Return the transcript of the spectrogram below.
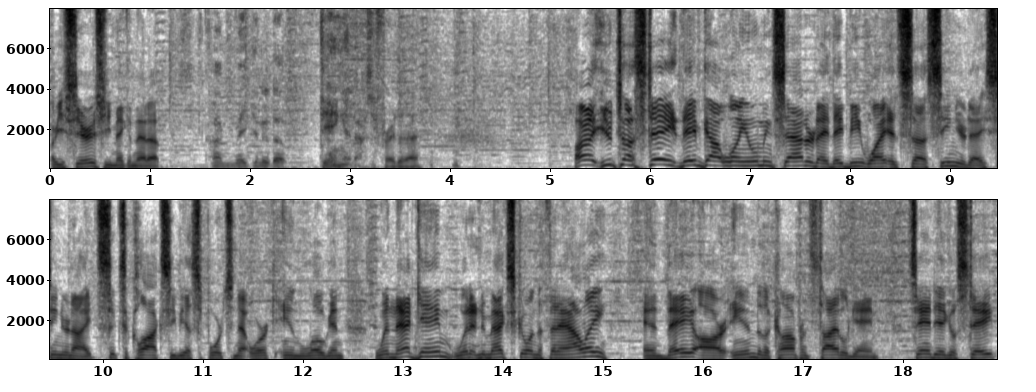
Are you serious? Or are you making that up? I'm making it up. Dang it! I was afraid of that. All right, Utah State. They've got Wyoming Saturday. They beat White. It's uh, senior day, senior night, six o'clock. CBS Sports Network in Logan. Win that game. Win at New Mexico in the finale, and they are into the conference title game. San Diego State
